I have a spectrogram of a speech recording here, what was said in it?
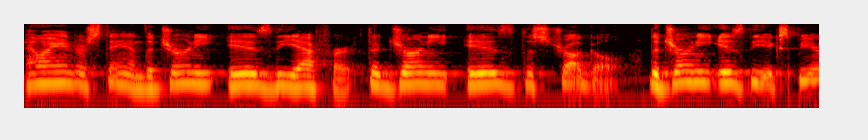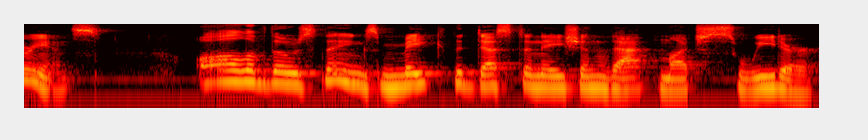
Now I understand the journey is the effort, the journey is the struggle, the journey is the experience. All of those things make the destination that much sweeter.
